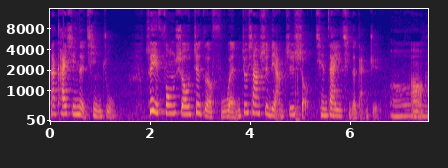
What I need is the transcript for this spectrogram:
那开心的庆祝。所以丰收这个符文就像是两只手牵在一起的感觉哦，哦。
